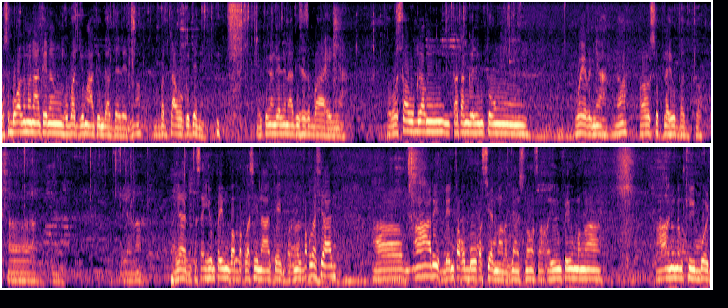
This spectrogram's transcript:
subukan naman natin ang hubad yung ating dadalhin, no? Hubad tawag ko diyan eh. Yung tinanggalin natin sa bahay niya. So, basta huwag lang tatanggalin tong wire niya, no? Power supply hubad to. Sa yan. Ayan na. Ayan, tapos ayun pa yung babaklasin natin. Pag nagbaklas yan, ah, maaari benta ko bukas yan mga kadyans, no? So, ayun pa yung mga ah, ano ng keyboard,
